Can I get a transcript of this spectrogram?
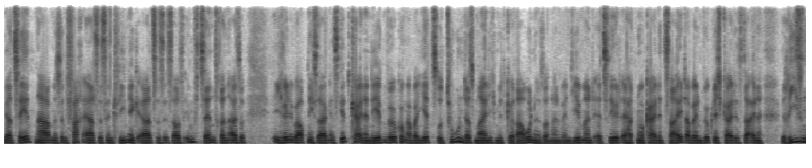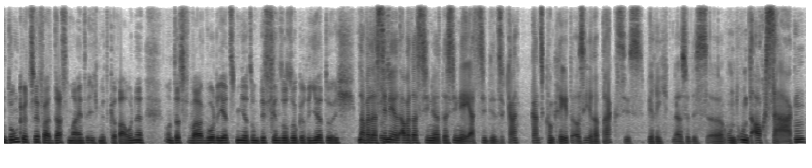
Jahrzehnten haben. Es sind Fachärzte, es sind Klinikärzte, es ist aus Impfzentren. Also ich will überhaupt nicht sagen, es gibt keine Nebenwirkung, aber jetzt so tun, das meine ich mit Geraune, sondern wenn jemand erzählt, er hat nur keine Zeit, aber in Wirklichkeit ist da eine Riesendunkelziffer, das meinte ich mit Geraune und das war, wurde jetzt mir so ein bisschen so suggeriert durch. aber das, sind ja, aber das sind ja, das sind ja Ärzte, die das ganz, ganz konkret aus ihrer Praxis berichten also das, äh, und, und auch sagen,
